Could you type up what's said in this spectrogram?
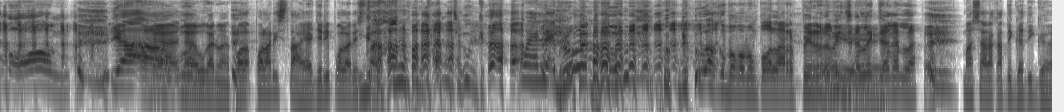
ngomong. ya Nggak, ampun. nggak, bukan bukan Pol- Polarista ya jadi Polarista Bukan juga. Welek bro Waduh, aku mau ngomong polar bear Oh, tapi iya, jelek iya. janganlah. masyarakat tiga tiga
